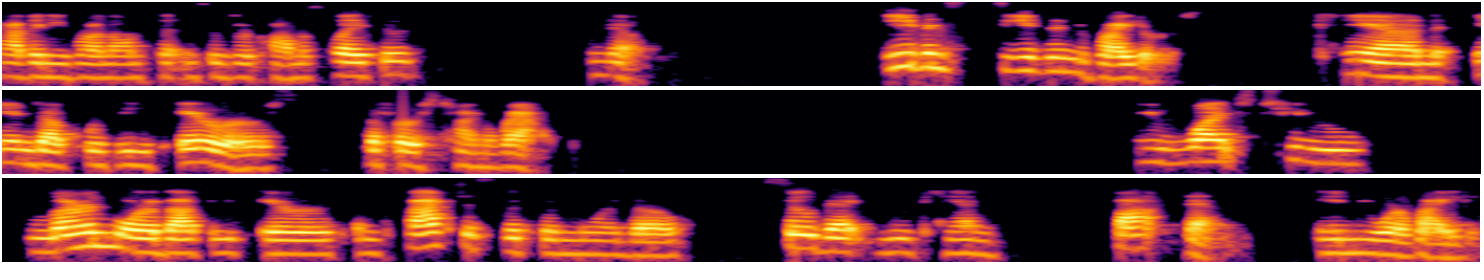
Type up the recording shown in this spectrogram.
have any run on sentences or comma splices? No. Even seasoned writers can end up with these errors the first time around. You want to learn more about these errors and practice with them more, though, so that you can spot them in your writing.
